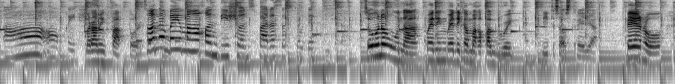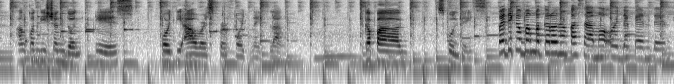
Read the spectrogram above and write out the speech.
Ah, okay. Maraming factor. So ano ba yung mga conditions para sa student visa? So, unang-una, pwedeng pwede ka makapag-work dito sa Australia. Pero, ang condition doon is 40 hours per fortnight lang. Kapag school days. Pwede ka bang magkaroon ng kasama or dependent?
